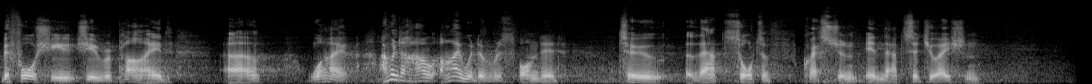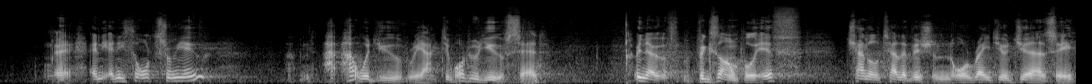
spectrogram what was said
before she, she replied, uh, why? I wonder how I would have responded to that sort of question in that situation. Uh, any, any thoughts from you? How would you have reacted? What would you have said? You know, for example, if Channel Television or Radio Jersey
